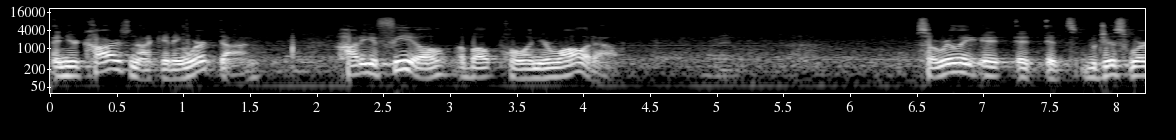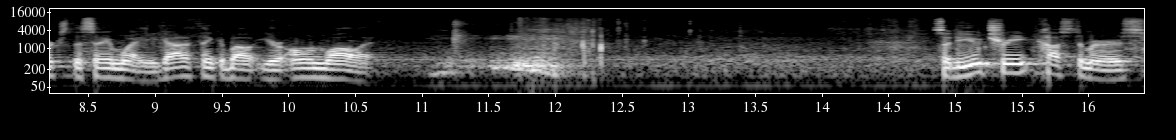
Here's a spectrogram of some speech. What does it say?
and your car's not getting worked on. How do you feel about pulling your wallet out? So really, it, it, just works the same way. You got to think about your own wallet. So do you treat customers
